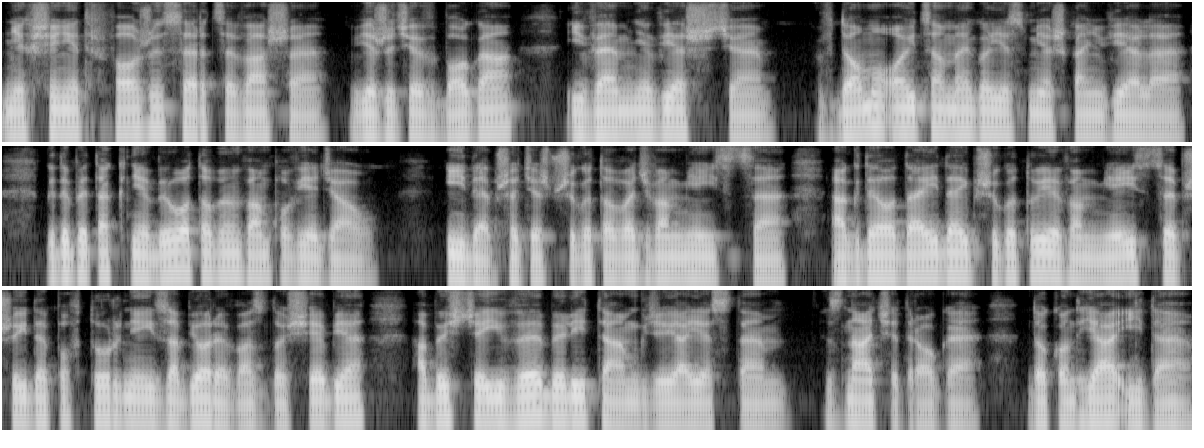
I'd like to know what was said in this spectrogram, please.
Niech się nie trwoży serce wasze, wierzycie w Boga i we mnie wierzcie. W domu Ojca mego jest mieszkań wiele. Gdyby tak nie było, to bym wam powiedział. Idę przecież przygotować wam miejsce, a gdy odejdę i przygotuję wam miejsce, przyjdę powtórnie i zabiorę was do siebie, abyście i wy byli tam, gdzie ja jestem. Znacie drogę, dokąd ja idę.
